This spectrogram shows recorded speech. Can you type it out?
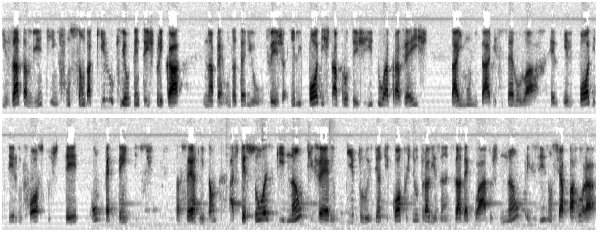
Exatamente em função daquilo que eu tentei explicar na pergunta anterior. Veja, ele pode estar protegido através da imunidade celular. Ele, ele pode ter linfócitos T competentes, tá certo? Então, as pessoas que não tiverem títulos de anticorpos neutralizantes adequados não precisam se apavorar,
